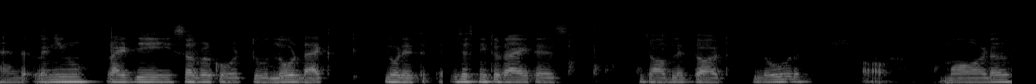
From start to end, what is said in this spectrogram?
and when you write the server code to load back load it you just need to write is joblib.load of model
